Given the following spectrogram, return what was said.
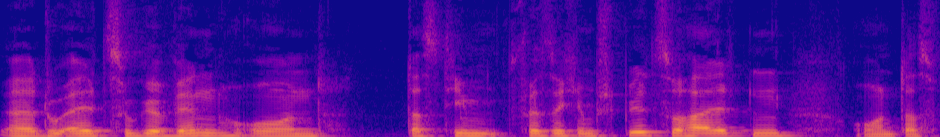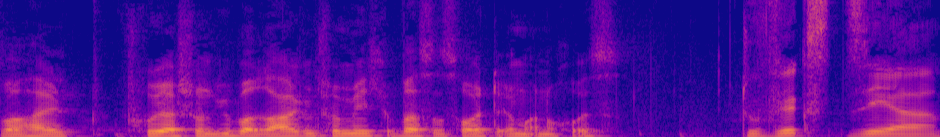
äh, Duell zu gewinnen und das Team für sich im Spiel zu halten. Und das war halt früher schon überragend für mich, was es heute immer noch ist. Du wirkst sehr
